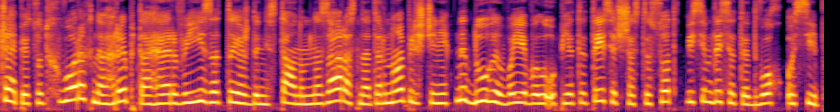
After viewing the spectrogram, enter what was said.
Ще 500 хворих на грип та ГРВІ за тиждень. Станом на зараз на Тернопільщині недуги виявили у 5682 осіб.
